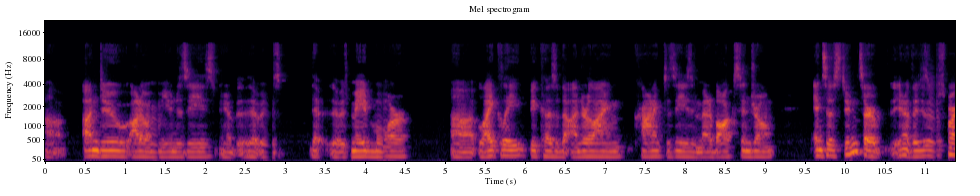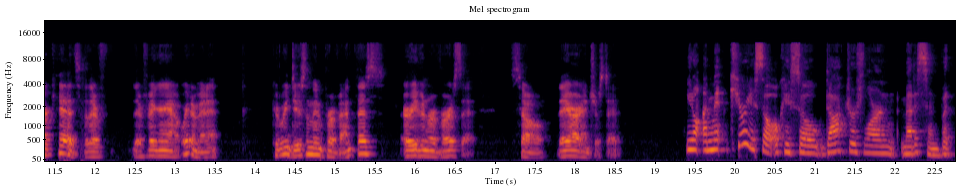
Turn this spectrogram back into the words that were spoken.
um, undue autoimmune disease. You know that was that, that was made more uh, likely because of the underlying chronic disease and metabolic syndrome. And so students are, you know, these are smart kids, so they're they're figuring out, wait a minute, could we do something to prevent this or even reverse it? So they are interested. You know, I'm curious though. Okay, so doctors learn medicine, but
